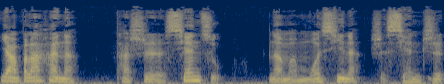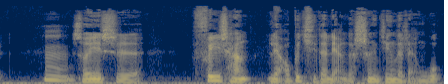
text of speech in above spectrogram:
亚伯拉罕呢，他是先祖，那么摩西呢是先知，嗯所以是非常了不起的两个圣经的人物。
